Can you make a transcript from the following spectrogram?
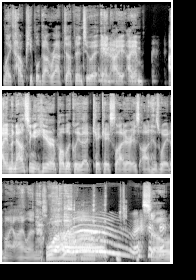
like how people got wrapped up into it and i i am I am announcing it here publicly that KK Slider is on his way to my island. What? so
